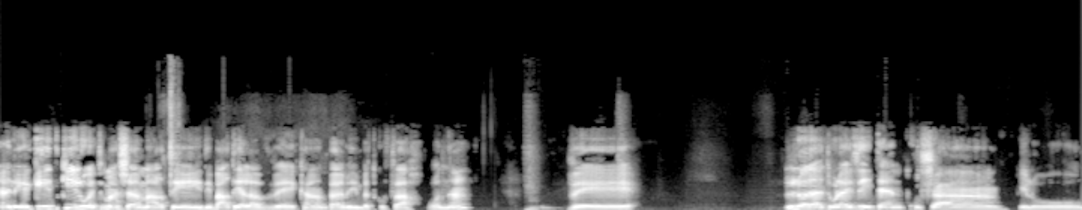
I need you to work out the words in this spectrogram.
אני אגיד כאילו את מה שאמרתי, דיברתי עליו אה, כמה פעמים בתקופה האחרונה, ו... לא יודעת, אולי זה ייתן תחושה, כאילו...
